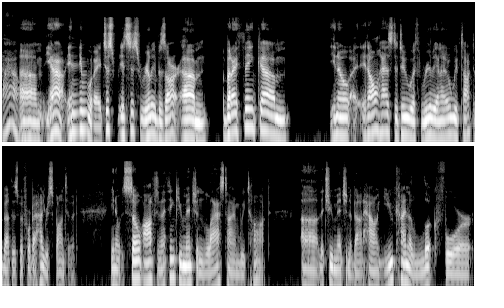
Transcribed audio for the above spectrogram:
Wow. Um, yeah. Anyway, just it's just really bizarre. Um, but I think um, you know, it all has to do with really, and I know we've talked about this before about how you respond to it. You know, so often, I think you mentioned last time we talked uh, that you mentioned about how you kind of look for,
